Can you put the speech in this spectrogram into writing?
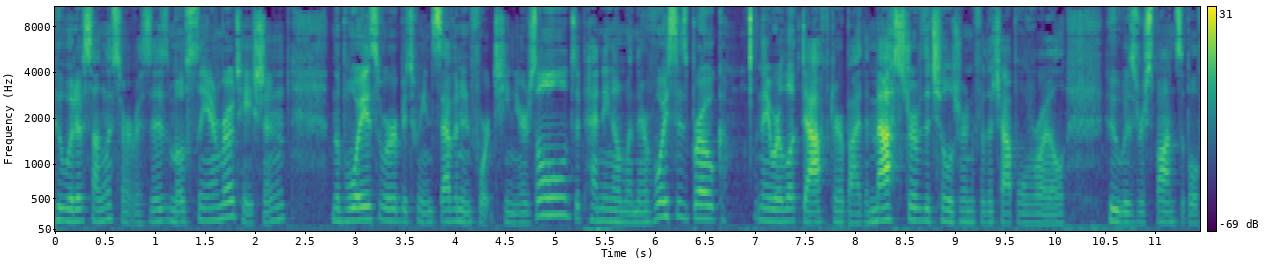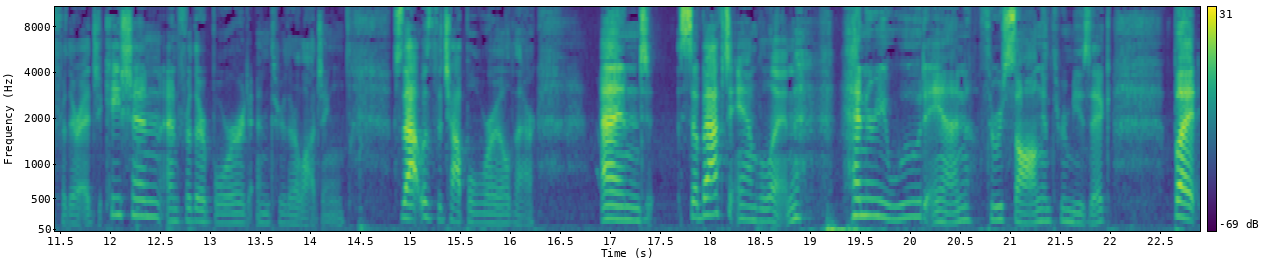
who would have sung the services, mostly in rotation. The boys were between 7 and 14 years old, depending on when their voices broke, and they were looked after by the master of the children for the Chapel Royal, who was responsible for their education and for their board and through their lodging. So that was the Chapel Royal there. And so back to Anne Boleyn. Henry wooed Anne through song and through music, but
